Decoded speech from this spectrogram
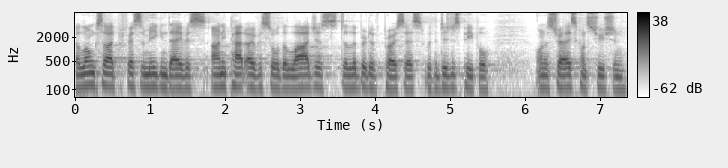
Alongside Professor Megan Davis, Auntie Pat oversaw the largest deliberative process with Indigenous people on Australia's Constitution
